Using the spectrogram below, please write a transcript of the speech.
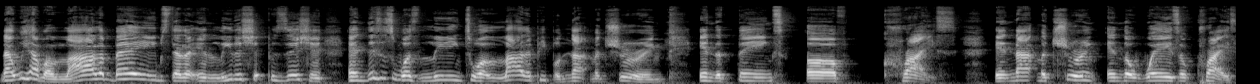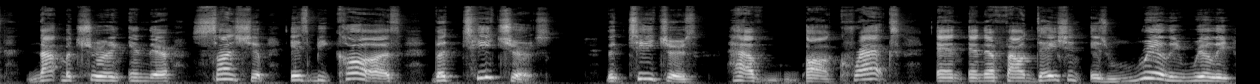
Now we have a lot of babes that are in leadership position. And this is what's leading to a lot of people not maturing in the things of Christ and not maturing in the ways of Christ, not maturing in their sonship is because the teachers, the teachers have uh, cracks and, and their foundation is really, really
